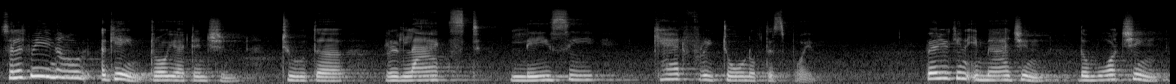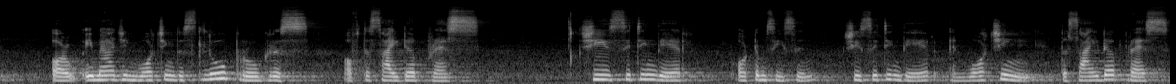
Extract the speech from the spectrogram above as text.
So let me now again draw your attention to the relaxed, lazy, carefree tone of this poem, where you can imagine the watching or imagine watching the slow progress of the cider press. She is sitting there, autumn season, she is sitting there and watching the cider press.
